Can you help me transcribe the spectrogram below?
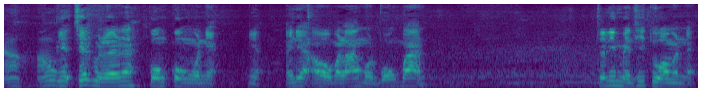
เอาเอาเนี่ยเช็ดหมดเลยนะกงกงวันเนี่ยเนี่ยไอเนี้ยเอาออกมาล้างหมดวงบ้านจะนี่เหม็นที่ตัวมันเนี่ย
